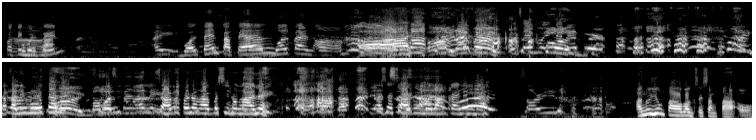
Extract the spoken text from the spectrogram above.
Pati na- ballpen? Ay, Ballpen, ah, papel. ballpen, oo. Ah, Oh, never! Sa'yo mo never! nakalimutan. Bawal sinungaling. Sabi ko na nga ba sinungaling? Kasasabi mo lang kanina. Sorry lang. Ano yung tawag sa isang tao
